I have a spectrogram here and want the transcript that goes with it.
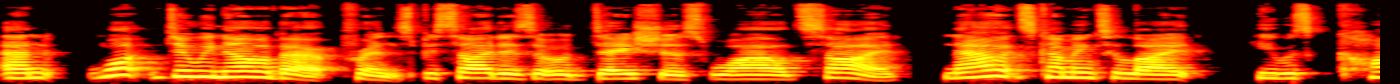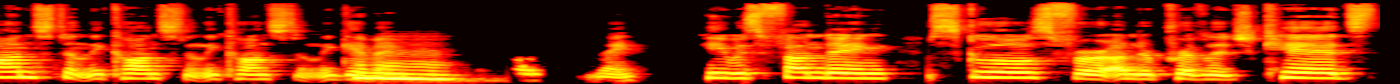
And what do we know about Prince besides his audacious, wild side? Now it's coming to light. He was constantly, constantly, constantly giving. Mm. Constantly. He was funding schools for underprivileged kids.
